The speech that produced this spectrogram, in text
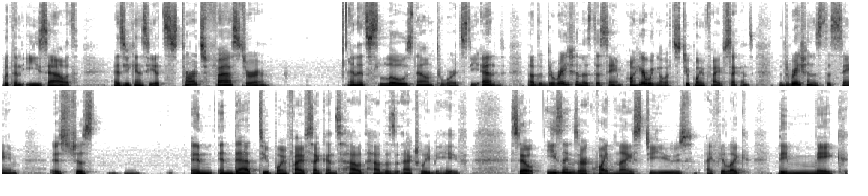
with an ease out, as you can see, it starts faster and it slows down towards the end. Now the duration is the same. Oh, here we go. It's 2.5 seconds. The duration is the same. It's just in in that 2.5 seconds how how does it actually behave so easings are quite nice to use i feel like they make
